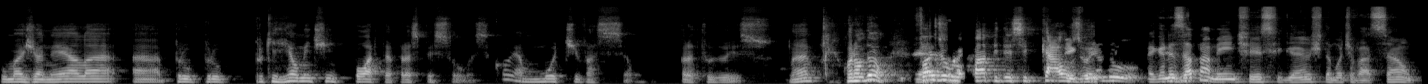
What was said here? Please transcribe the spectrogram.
uma janela para o que realmente importa para as pessoas. Qual é a motivação para tudo isso? Né? Ronaldão, é. faz o wrap-up desse caos pegando, aí. Pegando exatamente esse gancho da motivação,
